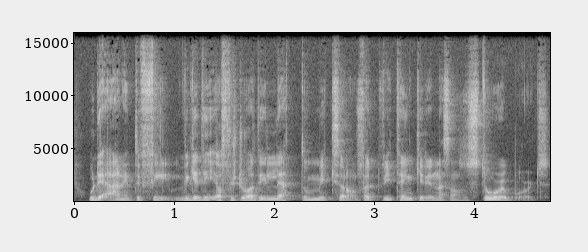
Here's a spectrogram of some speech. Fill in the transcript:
Och det är inte film. Vilket jag förstår att det är lätt att mixa dem, för att vi tänker det nästan som storyboards.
